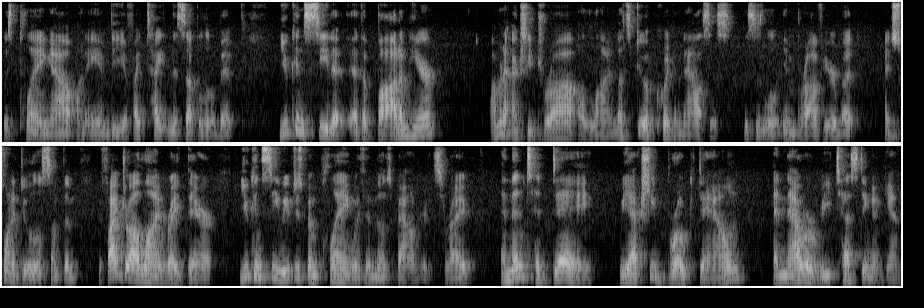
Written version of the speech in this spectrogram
is playing out on AMD, if I tighten this up a little bit, you can see that at the bottom here, I'm going to actually draw a line. Let's do a quick analysis. This is a little improv here, but I just want to do a little something. If I draw a line right there, you can see we've just been playing within those boundaries, right? And then today, we actually broke down and now we're retesting again.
